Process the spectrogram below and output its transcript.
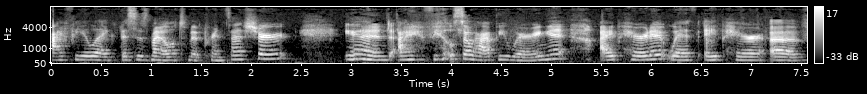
I feel like this is my ultimate princess shirt and I feel so happy wearing it. I paired it with a pair of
